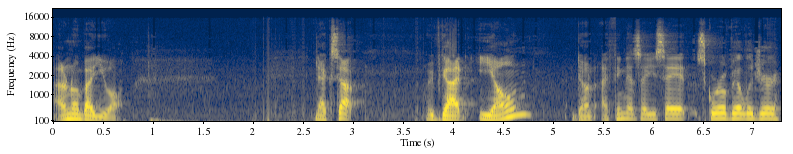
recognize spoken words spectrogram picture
I don't know about you all. Next up, we've got Eon. I don't I think that's how you say it. Squirrel Villager.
